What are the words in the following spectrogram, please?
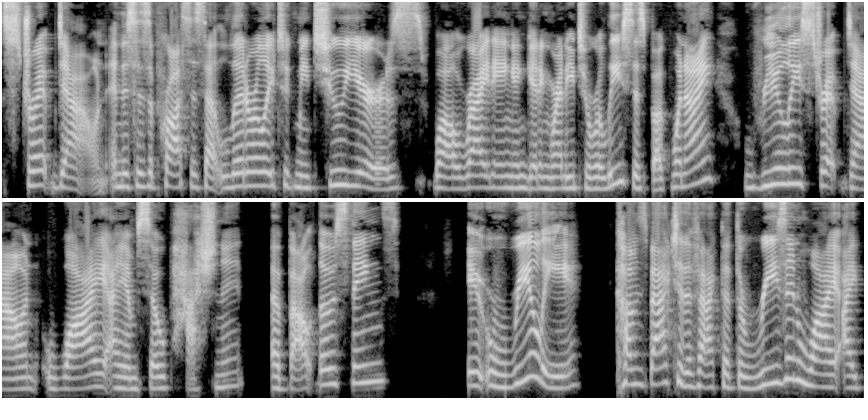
strip down, and this is a process that literally took me two years while writing and getting ready to release this book, when I really strip down why I am so passionate about those things, it really comes back to the fact that the reason why I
